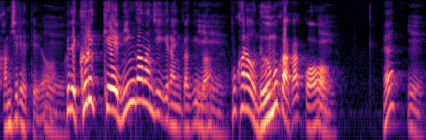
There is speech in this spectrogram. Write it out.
감시를 했대요. 예. 근데 그렇게 민감한 지역이라니까 그니까 예, 예. 북한하고 너무 가깝고 예. 예? 예.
